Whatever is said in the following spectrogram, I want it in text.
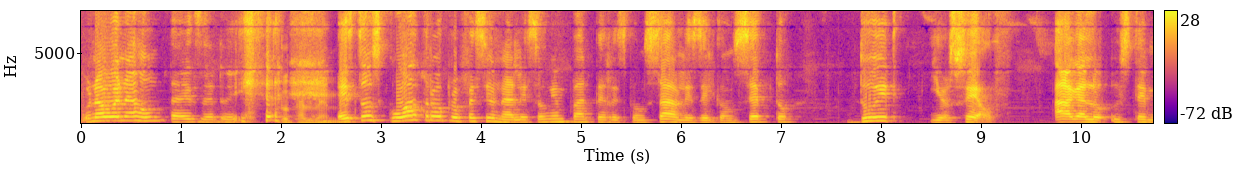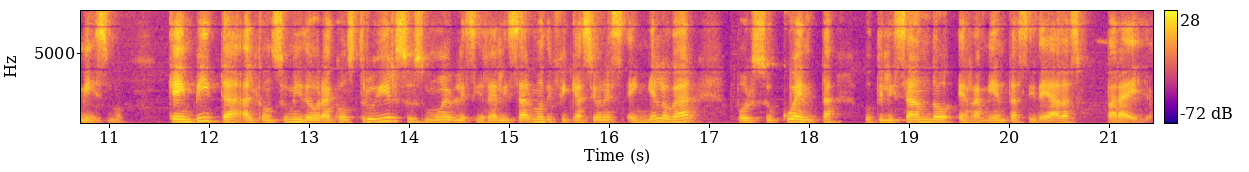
Una buena junta ese rey. Totalmente. Estos cuatro profesionales son en parte responsables del concepto Do It Yourself, hágalo usted mismo, que invita al consumidor a construir sus muebles y realizar modificaciones en el hogar por su cuenta utilizando herramientas ideadas para ello.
